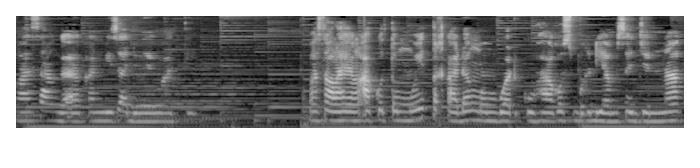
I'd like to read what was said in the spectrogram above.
merasa nggak akan bisa dilewati. Masalah yang aku temui terkadang membuatku harus berdiam sejenak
